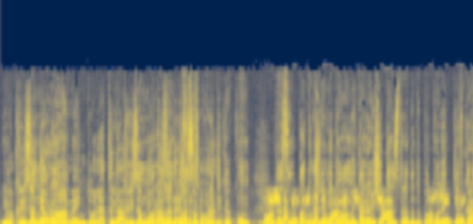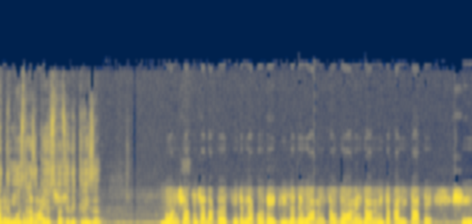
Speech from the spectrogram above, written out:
E o, criză, de morală. oameni, domnule, atâta. E o criză E o morală criză de în clasa resurse umane. politică. Cum? Bun, și Dar dacă sunt e criză 40.000 de de oameni, oameni, care au și ieșit atunci în stradă după toți cei colectiv trei care care demonstrează că e o discutăm situație de criză. Bun, și atunci dacă suntem de acord că e criză de oameni sau de oameni de o anumită calitate și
